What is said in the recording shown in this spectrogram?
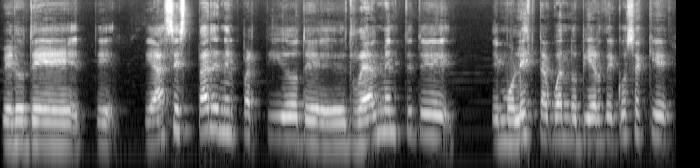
Pero te, te hace estar en el partido, te, realmente te, molesta cuando pierde, cosas que,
